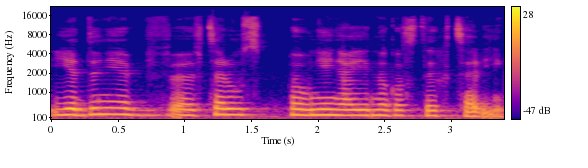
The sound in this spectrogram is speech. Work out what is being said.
jedynie w, w celu spełnienia jednego z tych celi.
